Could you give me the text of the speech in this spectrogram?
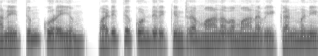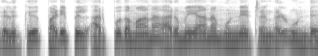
அனைத்தும் குறையும். படித்துக் கொண்டிருக்கின்ற மாணவ மாணவி கண்மணிகளுக்கு படிப்பில் அற்புதமான அருமையான முன்னேற்றங்கள் உண்டு.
